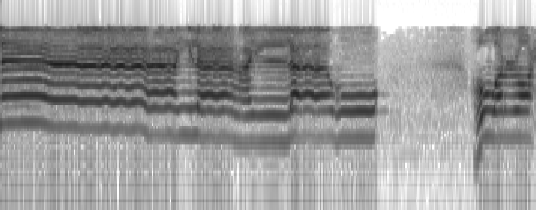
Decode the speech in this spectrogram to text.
لا إله إلا هو هو الرحمن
